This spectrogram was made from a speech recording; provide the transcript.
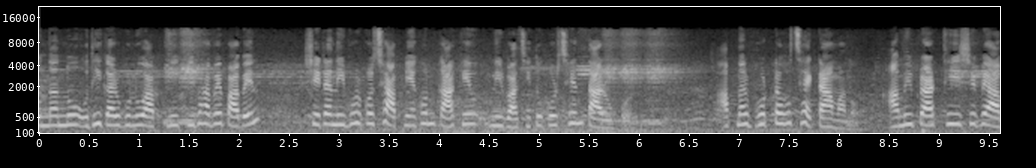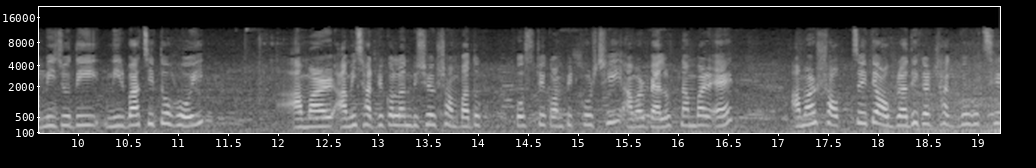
অন্যান্য অধিকারগুলো আপনি কীভাবে পাবেন, সেটা নির্ভর করছে আপনি এখন কাকে নির্বাচিত করছেন তার উপর। আপনার ভোটটা হচ্ছে একটা আমানত। আমি প্রার্থী হিসেবে আমি যদি নির্বাচিত হই, আমার, আমি ছাত্রী কল্যাণ বিষয়ক সম্পাদক পোস্টে কমপ্লিট করছি, আমার ব্যালট নাম্বার এক। আমার সবচাইতে অগ্রাধিকার থাকবে হচ্ছে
